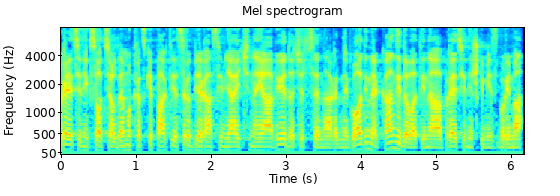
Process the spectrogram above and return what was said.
Predsjednik Socijaldemokratske partije Srbije Rasim Ljajić najavio je da će se naredne godine kandidovati na predsjedničkim izborima.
